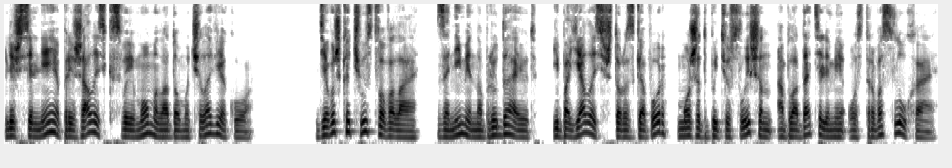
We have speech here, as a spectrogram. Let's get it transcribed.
лишь сильнее прижалась к своему молодому человеку. Девушка чувствовала, за ними наблюдают, и боялась, что разговор может быть услышан обладателями острого слуха.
